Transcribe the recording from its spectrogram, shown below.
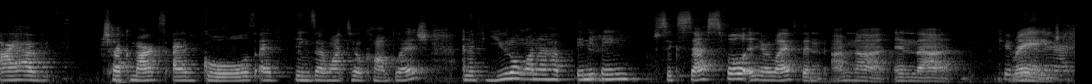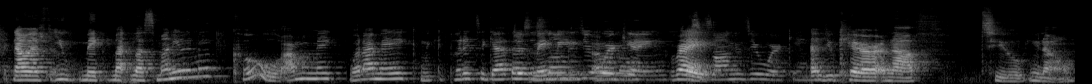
I have check marks, I have goals, I have things I want to accomplish. And if you don't want to have anything successful in your life, then I'm not in that range. Now, if you make less money than me, cool. I'm gonna make what I make. We can put it together. Just maybe, as long as you're know. working. Right. Just as long as you're working. And you care enough to, you know,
